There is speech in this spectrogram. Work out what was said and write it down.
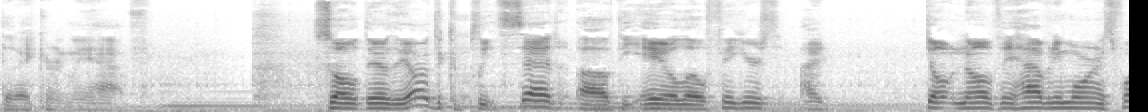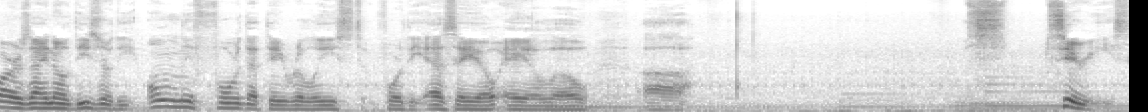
that I currently have. So there they are, the complete set of the ALO figures. I don't know if they have any more. As far as I know, these are the only four that they released for the SAO ALO uh, series.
